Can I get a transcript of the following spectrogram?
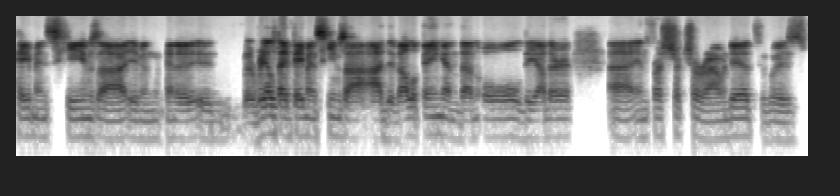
payment schemes are even kind of real-time payment schemes are, are developing and then all the other uh, infrastructure around it was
